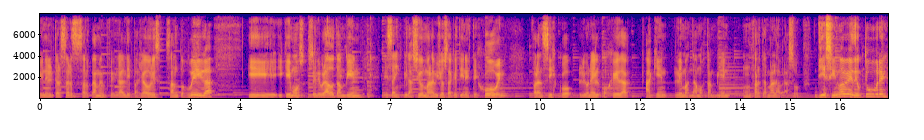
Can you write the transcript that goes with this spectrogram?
en el tercer certamen federal de payadores Santos Vega y, que hemos celebrado también esa inspiración maravillosa que tiene este joven Francisco Leonel Ojeda, a quien le mandamos también un fraternal abrazo. 19 de octubre,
